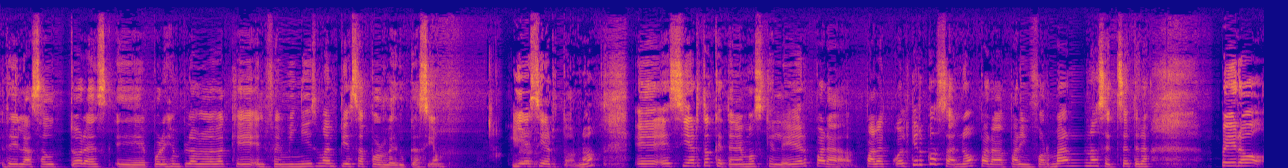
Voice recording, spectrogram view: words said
de, las autoras, eh, por ejemplo, hablaba que el feminismo empieza por la educación. Y es cierto, ¿no? Eh, es cierto que tenemos que leer para, para cualquier cosa, ¿no? Para, para informarnos, etcétera. Pero,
